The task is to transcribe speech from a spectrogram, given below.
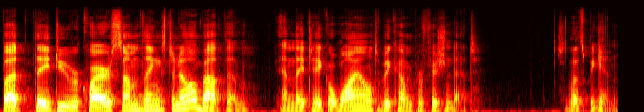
but they do require some things to know about them, and they take a while to become proficient at. So let's begin.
